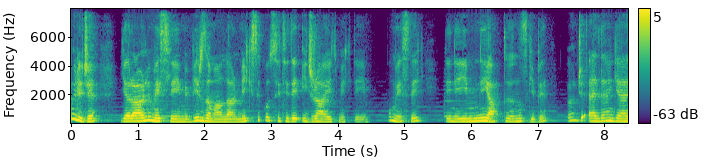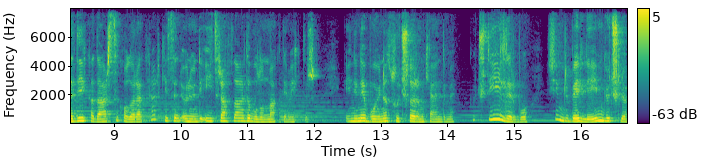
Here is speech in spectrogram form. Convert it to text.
Böylece yararlı mesleğimi bir zamanlar Meksiko City'de icra etmekteyim. Bu meslek deneyimini yaptığınız gibi önce elden geldiği kadar sık olarak herkesin önünde itiraflarda bulunmak demektir. Enine boyuna suçlarım kendimi. Güç değildir bu. Şimdi belleğim güçlü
